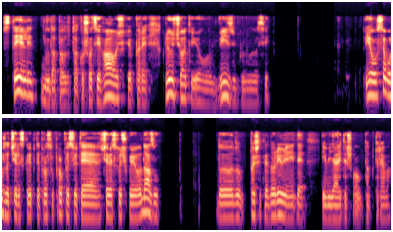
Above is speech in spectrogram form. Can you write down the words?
Стилі, ну, напевно, також оці галочки, переключувати його, візьму, оці. Його все можна через скрипти, просто прописуєте через точку його назву. До, до, пишете до рівня йде і міняєте, що вам там треба.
